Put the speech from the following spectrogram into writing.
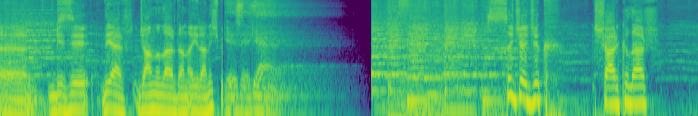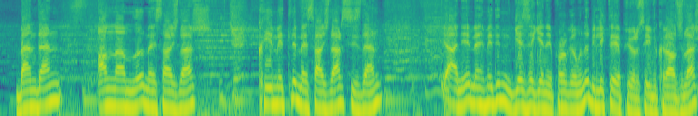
e, bizi diğer canlılardan ayıran hiçbir gezegen. Sıcacık şarkılar, benden anlamlı mesajlar, kıymetli mesajlar sizden. Yani Mehmet'in gezegeni programını birlikte yapıyoruz sevgili kralcılar.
